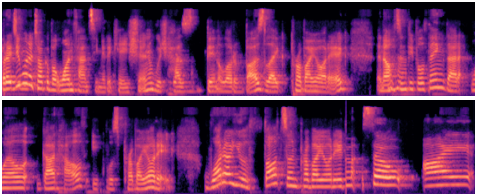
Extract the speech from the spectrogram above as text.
But I do want to talk about one fancy medication, which has been a lot of buzz, like probiotic. And often uh-huh. people think that, well, gut health equals probiotic. What are your thoughts on probiotic? Um, so I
